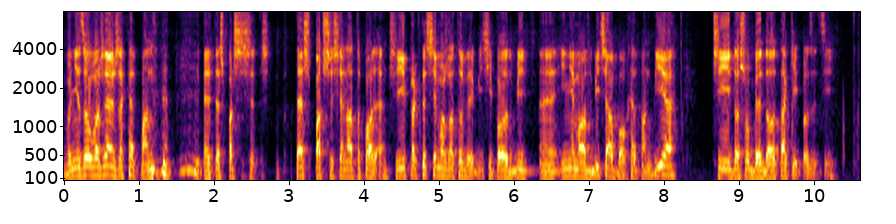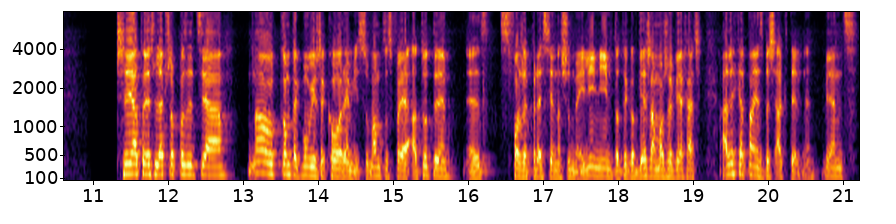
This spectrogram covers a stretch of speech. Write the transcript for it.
bo nie zauważyłem, że hetman też patrzy, się, też patrzy się na to pole, czyli praktycznie można to wybić i, po e, i nie ma odbicia, bo hetman bije, czyli doszłoby do takiej pozycji. Czyja to jest lepsza pozycja? No, Kompek mówi, że koło remisu. Mam tu swoje atuty, e, stworzę presję na siódmej linii, do tego wieża może wjechać, ale Hetman jest dość aktywny, więc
